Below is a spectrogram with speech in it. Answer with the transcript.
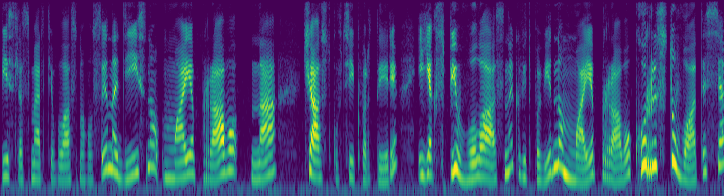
після смерті власного сина дійсно має право на частку в цій квартирі, і як співвласник, відповідно, має право користуватися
